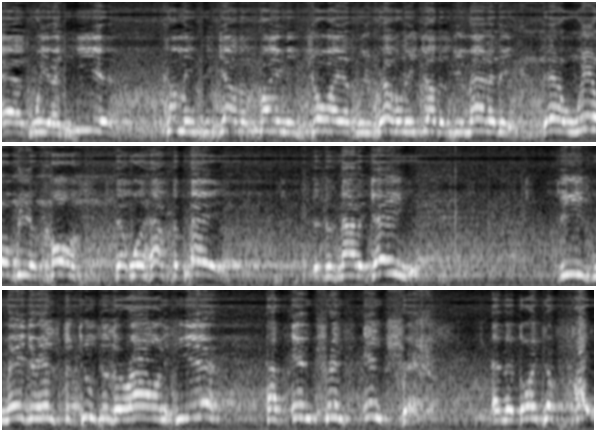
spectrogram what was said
as we are here coming together, finding joy as we revel in each other's humanity, there will be a cost that we'll have to pay. This is not a game. These major institutions around here have entrenched interests, and they're going to fight.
